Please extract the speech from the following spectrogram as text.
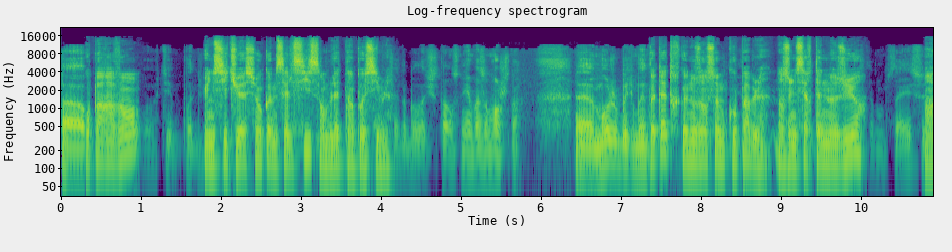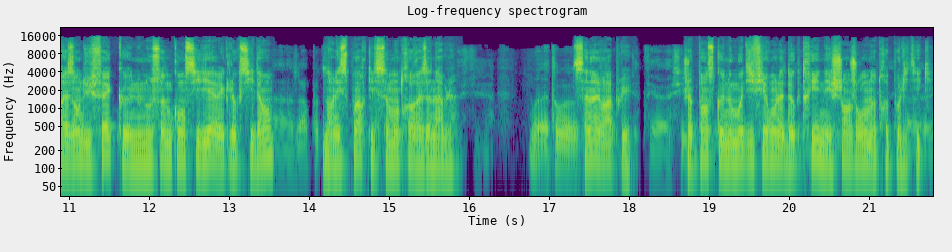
Auparavant, une situation comme celle-ci semblait impossible. Peut-être que nous en sommes coupables, dans une certaine mesure, en raison du fait que nous nous sommes conciliés avec l'Occident dans l'espoir qu'il se montre raisonnable. Ça n'arrivera plus. Je pense que nous modifierons la doctrine et changerons notre politique.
